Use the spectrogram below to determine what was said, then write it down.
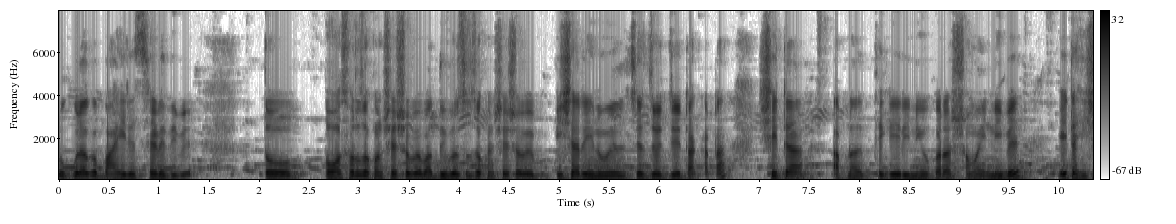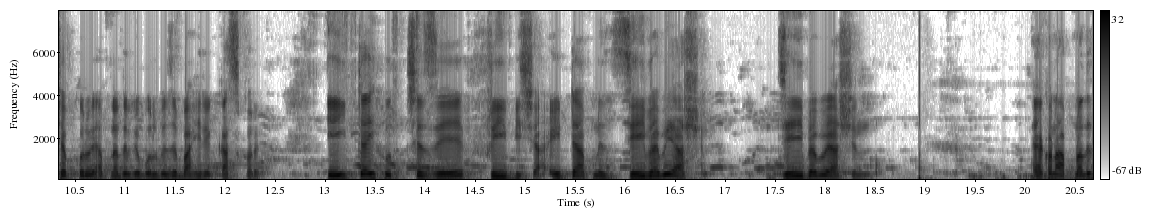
লোকগুলোকে বাইরে ছেড়ে দিবে। তো বছর যখন শেষ হবে বা দুই বছর যখন শেষ হবে ভিসা রিনিউয়েলসের যে যে টাকাটা, সেটা আপনাদের থেকে রিনিউ করার সময় নিবে। এটা হিসাব করে আপনাদেরকে বলবে যে বাইরে কাজ করে। এইটাই হচ্ছে যে ফ্রি ভিসা এইটা আপনি যেইভাবে আসেন যেইভাবে আসেন এখন আপনাদের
